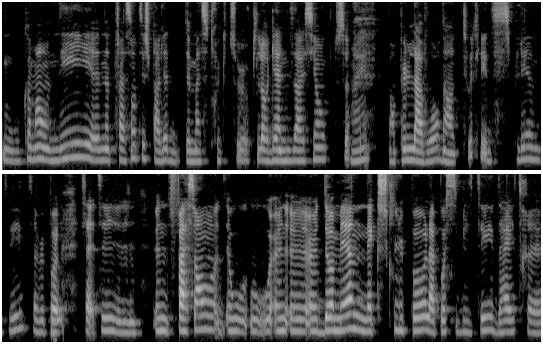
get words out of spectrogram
ou comment on est, euh, notre façon, tu sais, je parlais de, ma structure, puis l'organisation, tout ça on peut l'avoir dans toutes les disciplines, tu sais. Ça veut pas... Ça, une façon ou, un, domaine n'exclut pas la possibilité d'être euh,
